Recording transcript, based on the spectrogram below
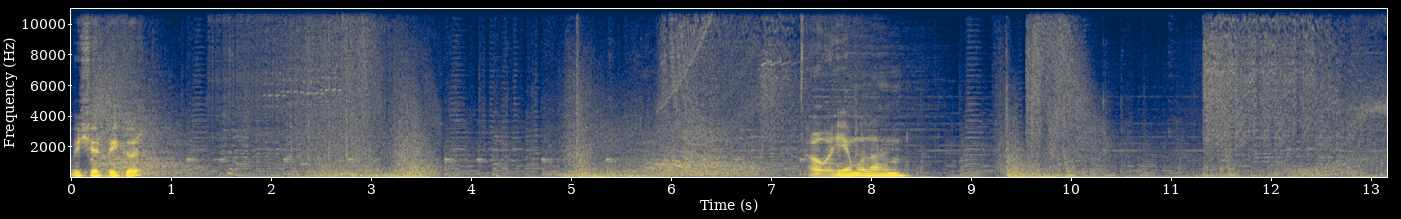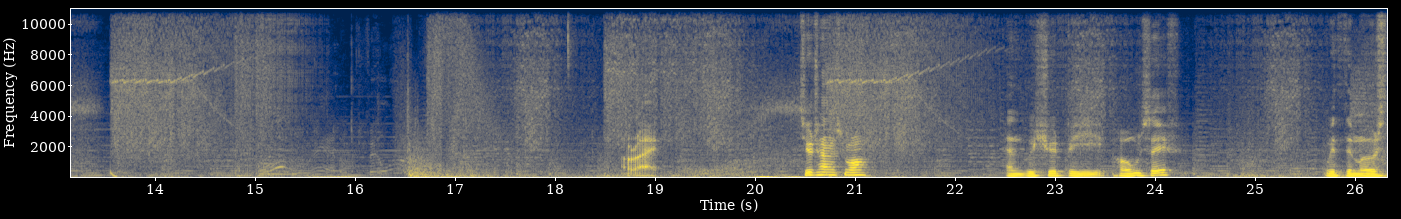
we should be good. Over here, Mulan. Alright. Two times more. And we should be home safe. With the most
